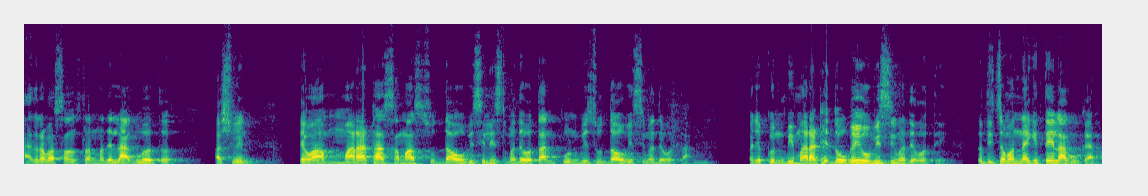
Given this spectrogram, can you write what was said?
हैदराबाद संस्थांमध्ये लागू होतं अश्विन तेव्हा मराठा समाज सुद्धा ओबीसी लिस्टमध्ये होता आणि कुणबी सुद्धा ओबीसी मध्ये होता. म्हणजे कुणबी मराठी दोघंही ओबीसी मध्ये होते. तर तिचं म्हणणं आहे की ते लागू करा.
